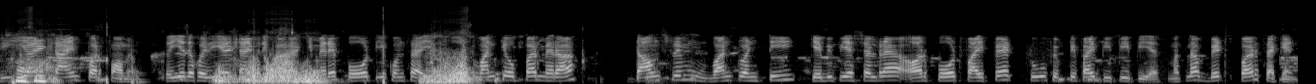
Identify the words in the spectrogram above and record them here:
real time performance तो ये देखो रियल टाइम दिखा रहा है कि मेरे पोर्ट ये कौन सा है? ये पोर्ट वन के ऊपर मेरा डाउन स्ट्रीम 120 kbps चल रहा है और पोर्ट फाइव पे 255 bpps मतलब बिट्स पर सेकेंड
